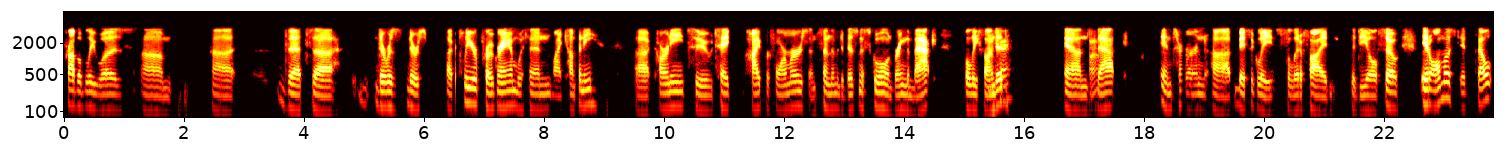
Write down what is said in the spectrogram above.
probably was um, uh, that uh, there was there's a clear program within my company uh, Kearney to take high performers and send them to business school and bring them back fully funded. Okay. And Wow. that in turn uh, basically solidified the deal. So it almost it felt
